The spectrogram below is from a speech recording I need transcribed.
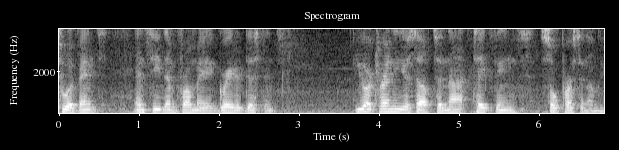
to events and see them from a greater distance. You are training yourself to not take things so personally.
